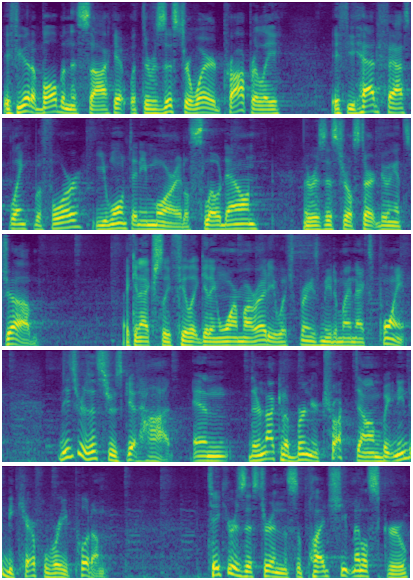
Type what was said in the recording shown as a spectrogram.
If you had a bulb in this socket with the resistor wired properly, if you had fast blink before, you won't anymore. It'll slow down, the resistor will start doing its job. I can actually feel it getting warm already, which brings me to my next point. These resistors get hot, and they're not going to burn your truck down, but you need to be careful where you put them. Take your resistor and the supplied sheet metal screw.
